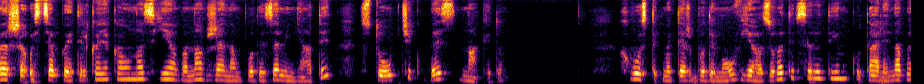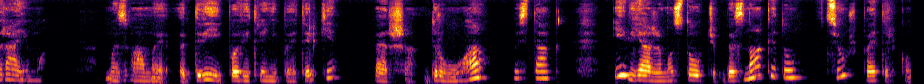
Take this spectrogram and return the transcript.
Перша ось ця петелька, яка у нас є, вона вже нам буде заміняти стовпчик без накиду. Хвостик ми теж будемо ув'язувати всерединку, далі набираємо ми з вами дві повітряні петельки, перша, друга, ось так, і в'яжемо стовпчик без накиду в цю ж петельку.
